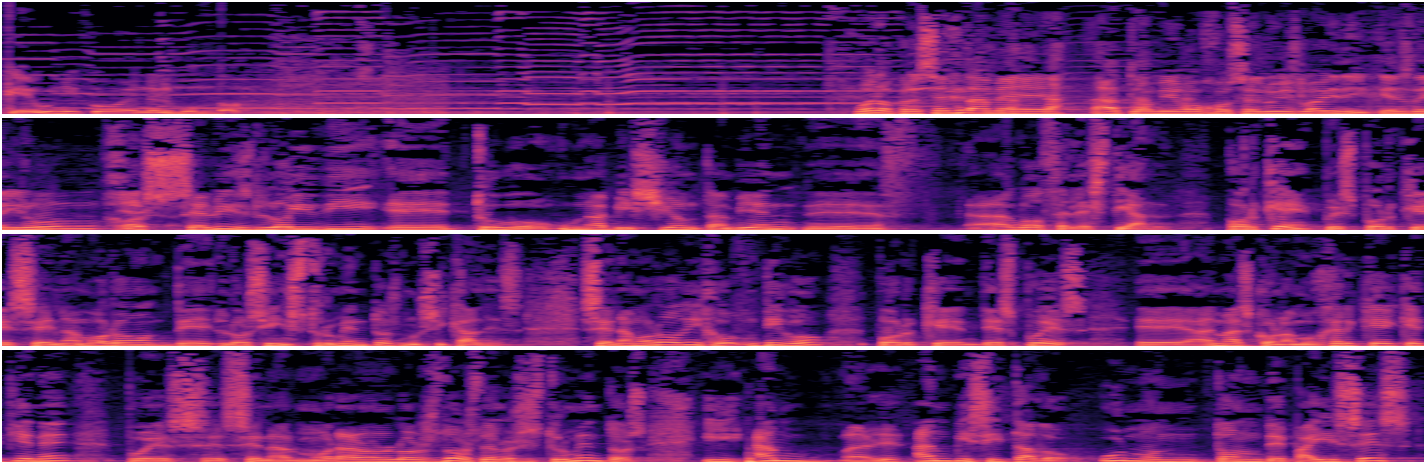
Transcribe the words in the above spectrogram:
que único en el mundo. Bueno, preséntame a tu amigo José Luis Loidi, que es de Irún. José Luis Loidi eh, tuvo una visión también eh, algo celestial. ¿Por qué? Pues porque se enamoró de los instrumentos musicales. Se enamoró, dijo, digo, porque después, eh, además con la mujer que, que tiene, pues eh, se enamoraron los dos de los instrumentos y han, eh, han visitado un montón de países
